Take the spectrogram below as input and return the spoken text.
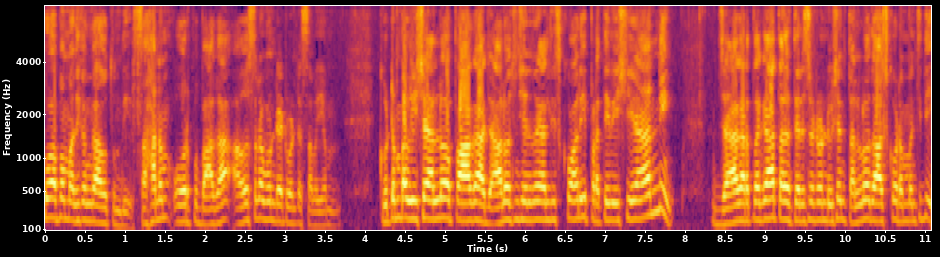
కోపం అధికంగా అవుతుంది. సహనం ఓర్పు బాగా అవసరం ఉండేటువంటి సమయం. కుటుంబ విషయాల్లో బాగా ఆలోచించి నిర్ణయాలు తీసుకోవాలి. ప్రతి విషయాన్ని జాగ్రత్తగా తనకు తెలిసినటువంటి విషయం తనలో దాచుకోవడం మంచిది.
